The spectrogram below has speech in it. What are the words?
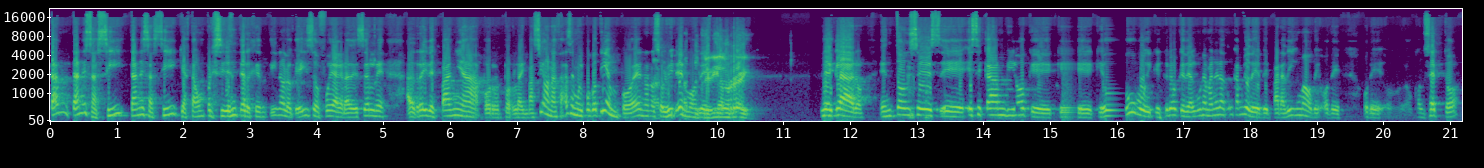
Tan, tan, es así, tan es así que hasta un presidente argentino lo que hizo fue agradecerle al rey de España por, por la invasión, hasta hace muy poco tiempo, ¿eh? no nos olvidemos de querido rey. claro, entonces eh, ese cambio que, que, hubo y que creo que de alguna manera, un cambio de, paradigma o de, o de, o de concepto,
